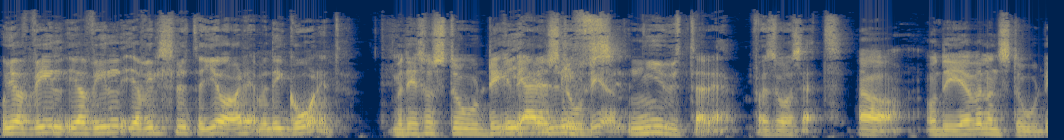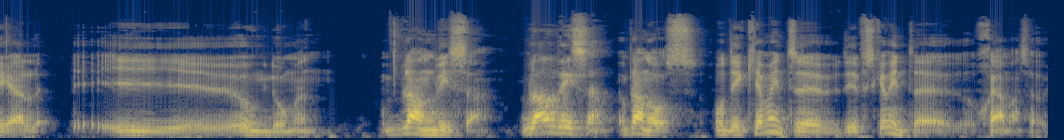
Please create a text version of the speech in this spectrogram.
och jag vill, jag, vill, jag vill sluta göra det, men det går inte. Men det är så stor del. Vi det är är en stor del. livsnjutare på så sätt. Ja, och det är väl en stor del i ungdomen. Bland vissa. Bland vissa. Bland oss. Och det kan vi inte, det ska vi inte skämmas över.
